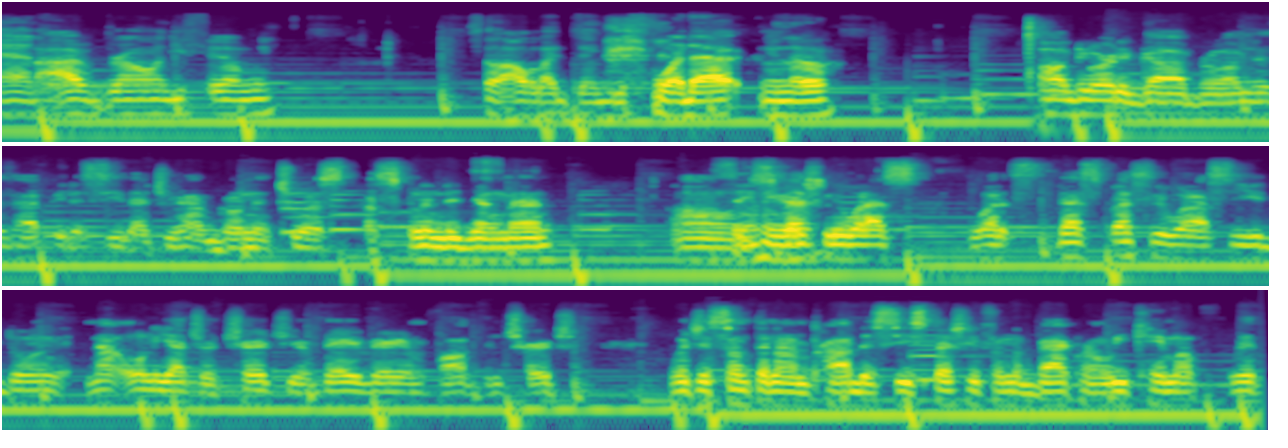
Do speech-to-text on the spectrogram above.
and I've grown, you feel me? So I would like to thank you for that, you know. All glory to God, bro. I'm just happy to see that you have grown into a, a splendid young man. Um, especially what I what that's especially what I see you doing not only at your church. You're very very involved in church, which is something I'm proud to see, especially from the background we came up with.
